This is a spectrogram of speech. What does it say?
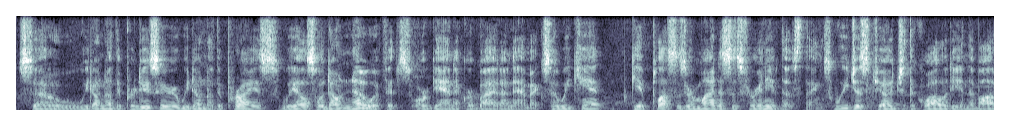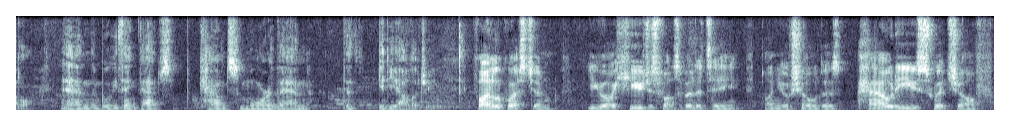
So we don't know the producer, we don't know the price, we also don't know if it's organic or biodynamic. So we can't give pluses or minuses for any of those things. We just judge the quality in the bottle. And we think that counts more than the ideology. Final question you got a huge responsibility on your shoulders. How do you switch off?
